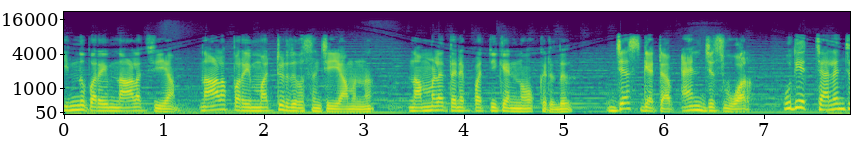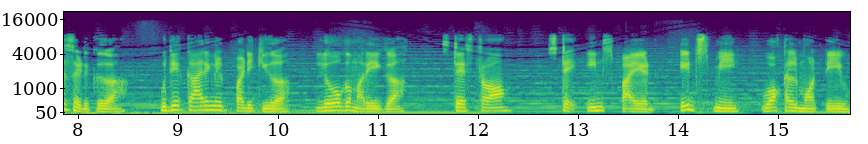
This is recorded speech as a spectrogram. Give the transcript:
ഇന്ന് പറയും നാളെ ചെയ്യാം. നാളെ പറയും മറ്റൊരു ദിവസം ചെയ്യാമെന്ന് നമ്മളെ തന്നെ പറ്റിക്കാൻ നോക്കരുത്. Just get up and just work പുതിയ ചലഞ്ചസ് എടുക്കുക. പുതിയ കാര്യങ്ങൾ പഠിക്കുക. ലോകം അറിയുക. Stay strong stay inspired it's me vocal motive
